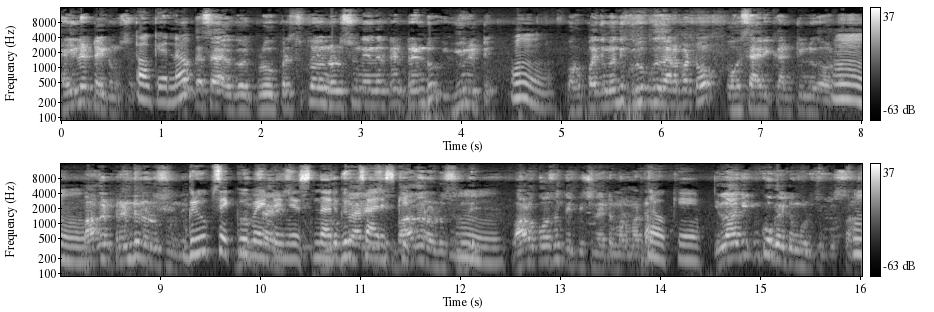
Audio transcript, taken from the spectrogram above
హైలైట్ ఐటమ్స్. ఓకేనా ఇప్పుడు ప్రస్తుతం నడుస్తుంది ఏంటంటే ట్రెండ్ యూనిట్. ఒక పది మంది గ్రూప్గా కనపడటం ఒక శారీ కంటిన్యూ కావడం బాగా ట్రెండ్ నడుస్తుంది. గ్రూప్స్ ఎక్కువ మెయింటైన్. చేస్తున్నారు గ్రూప్ సారీస్ బాగా నడుస్తుంది. వాళ్ళ కోసం తెప్పించిన ఐటమ్ అనమాట ఓకే ఇలాగే ఇంకొక ఐటమ్ కూడా చూపిస్తాను.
